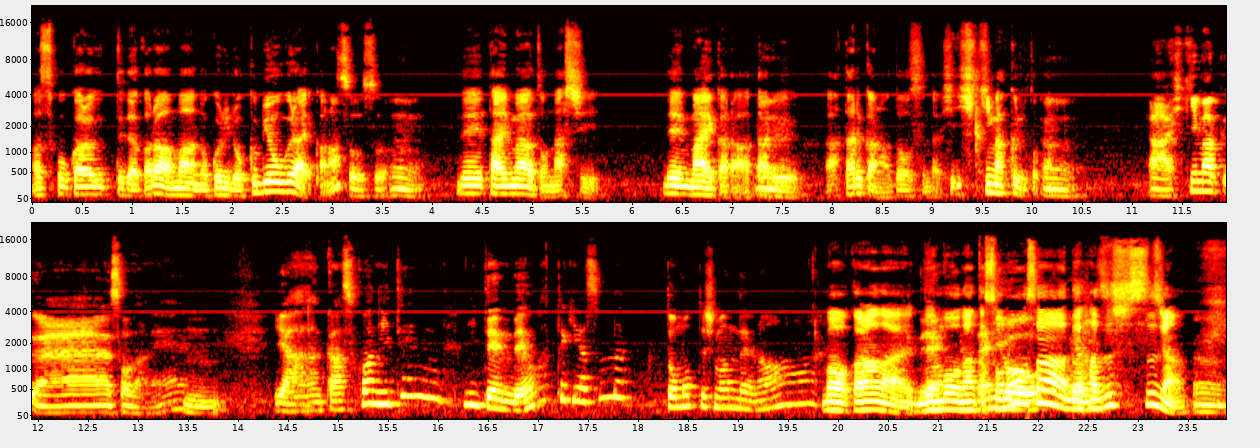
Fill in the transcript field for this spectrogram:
あそこから打ってたからまあ残り6秒ぐらいかな。そうそううん。でタイムアウトなし。で前から当たる、うん。当たるかな？どうすんだひ引きまくるとか、うん。ああ引きまくあーそうだね、うん。いやーなんかあそこは2点2点でよかった気がすんだと思ってしまうんだよな。まあわからない、ね。でもなんかその何をさでうん。外すじゃん。うん。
